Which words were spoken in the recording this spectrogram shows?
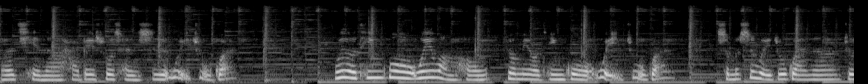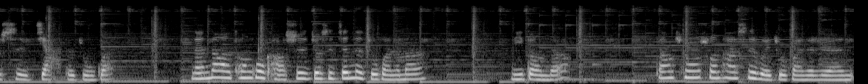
而且呢，还被说成是伪主管。我有听过微网红，就没有听过伪主管。什么是伪主管呢？就是假的主管。难道通过考试就是真的主管了吗？你懂的。当初说他是伪主管的人，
